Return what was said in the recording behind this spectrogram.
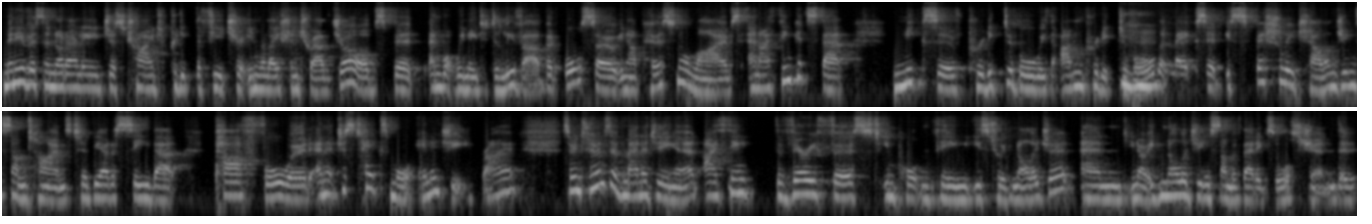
many of us are not only just trying to predict the future in relation to our jobs, but and what we need to deliver, but also in our personal lives. And I think it's that mix of predictable with unpredictable mm-hmm. that makes it especially challenging sometimes to be able to see that path forward and it just takes more energy right? So in terms of managing it i think the very first important thing is to acknowledge it and you know acknowledging some of that exhaustion the,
